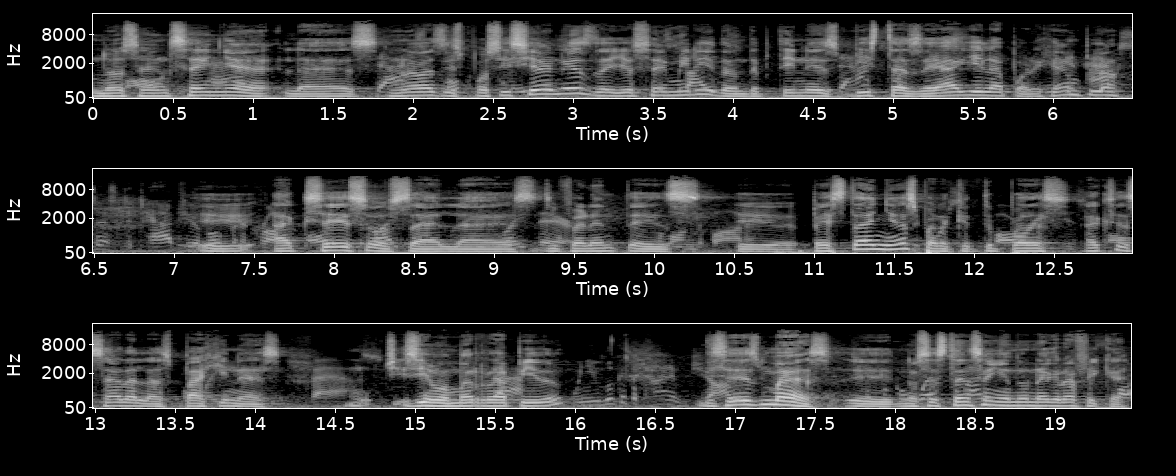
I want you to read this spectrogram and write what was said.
Nos enseña las nuevas disposiciones de Yosemite, donde tienes vistas de águila, por ejemplo, eh, accesos a las diferentes eh, pestañas para que tú puedas accesar a las páginas muchísimo más rápido. Dice, es más, eh, nos está enseñando una gráfica.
